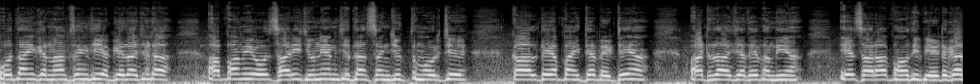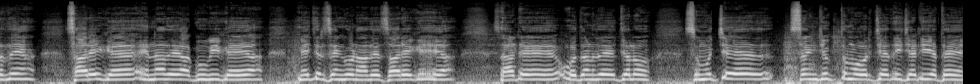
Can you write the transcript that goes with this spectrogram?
ਉਦਾਂ ਹੀ ਗੁਰਨਾਮ ਸਿੰਘ ਜੀ ਅੱਗੇ ਦਾ ਜਿਹੜਾ ਆਪਾਂ ਵੀ ਉਹ ਸਾਰੀ ਯੂਨੀਅਨ ਜਿੱਦਾਂ ਸੰਯੁਕਤ ਮੋਰਚੇ ਕਾਲ ਤੇ ਆਪਾਂ ਇੱਥੇ ਬੈਠੇ ਆ 8-10 ਜਥੇਬੰਦੀਆਂ, ਇਹ ਸਾਰਾ ਆਪਾਂ ਉਹਦੀ ਵੇਟ ਕਰਦੇ ਆ। ਸਾਰੇ ਗਏ, ਇਹਨਾਂ ਦੇ ਆਗੂ ਵੀ ਗਏ ਆ, ਮੇਜਰ ਸਿੰਘ ਹੁਣਾਂ ਦੇ ਸਾਰੇ ਗਏ ਆ। ਸਾਡੇ ਉਦਣ ਦੇ ਚਲੋ ਸਮੁੱਚੇ ਸੰਯੁਕਤ ਮੋਰਚੇ ਦੀ ਜਿਹੜੀ ਇੱਥੇ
